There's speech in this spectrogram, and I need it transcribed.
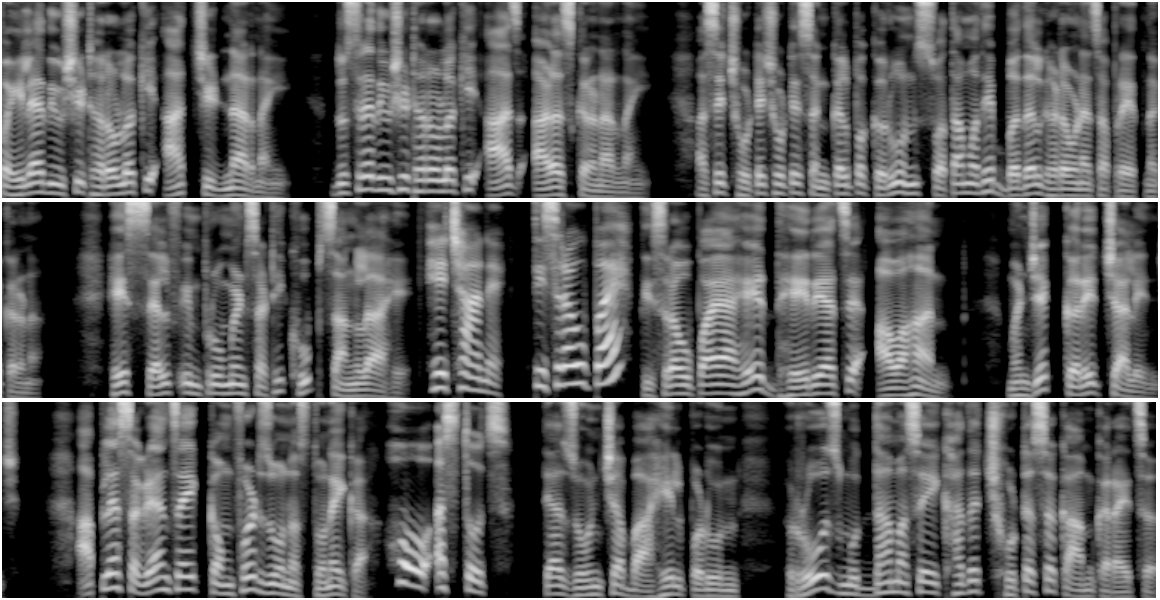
पहिल्या दिवशी ठरवलं की आज चिडणार नाही दुसऱ्या दिवशी ठरवलं की आज आळस करणार नाही असे छोटे छोटे संकल्प करून स्वतःमध्ये बदल घडवण्याचा प्रयत्न करणं हे सेल्फ इम्प्रूव्हमेंटसाठी खूप चांगलं आहे. हे छान आहे. तिसरा उपाय? तिसरा उपाय आहे धैर्याचे आवाहन म्हणजे करेज चॅलेंज आपल्या सगळ्यांचा एक कम्फर्ट झोन असतो नाही का? हो असतोच. त्या झोनच्या बाहेर पडून रोज मुद्दाम असं एखादं छोटंसं काम करायचं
